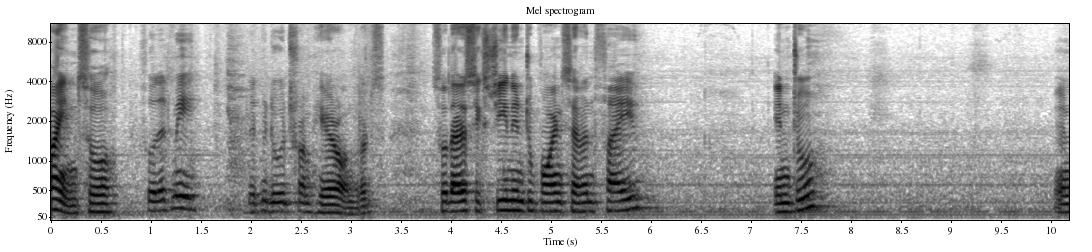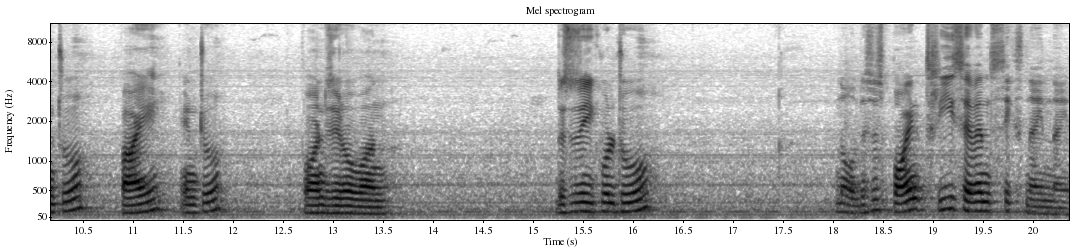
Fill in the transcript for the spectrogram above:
Fine. So so let me let me do it from here onwards. So that is 16 into 0.75 into into pi into 0.01. This is equal to no, this is 0.37699.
